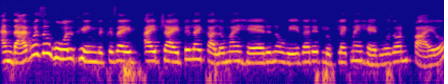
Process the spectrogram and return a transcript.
And that was a whole thing because i i tried to like color my hair in a way that it looked like my head was on fire.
